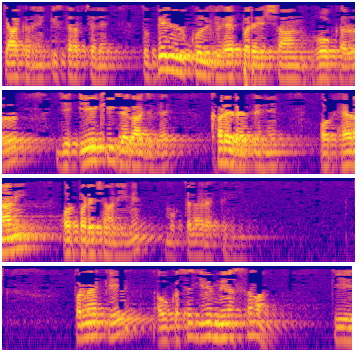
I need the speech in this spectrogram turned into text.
کیا کریں، کس طرف چلیں۔ تو بالکل جو ہے پریشان ہو کر یہ ایک ہی جگہ جو ہے کھڑے رہتے ہیں اور حیرانی اور پریشانی میں مبتلا رہتے ہیں۔ فرمایا کہ او کسی منسما کہ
